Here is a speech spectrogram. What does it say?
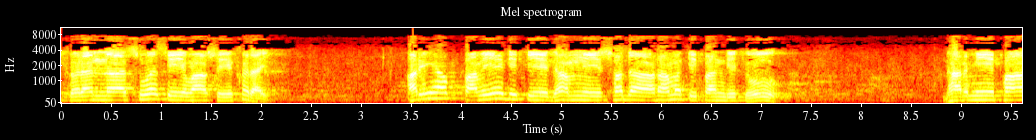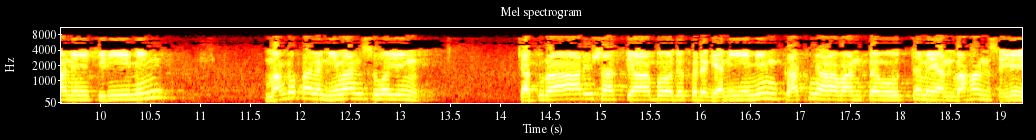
කරන්නා සුවසේ වාසය කරයි. අරිය පවේදිතේ ධම්මේ සදා රමති පණ්ඩිතෝ ධර්මේ පානේ කිරීමෙන් මඟඵල නිවන් සෝයෙන් චතුරාර්ය සත්‍ය අවබෝධ කර ගැනීමෙන් ප්‍රඥාවන්ත වූ උත්තමයන් වහන්සේ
